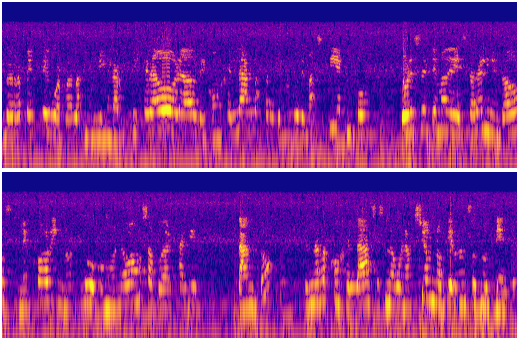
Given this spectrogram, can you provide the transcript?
de repente guardarlas muy bien en la refrigeradora, de congelarlas para que nos dure más tiempo. Por ese tema de estar alimentados mejor y no, como no vamos a poder salir tanto, tenerlas congeladas es una buena opción, no pierden sus nutrientes.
